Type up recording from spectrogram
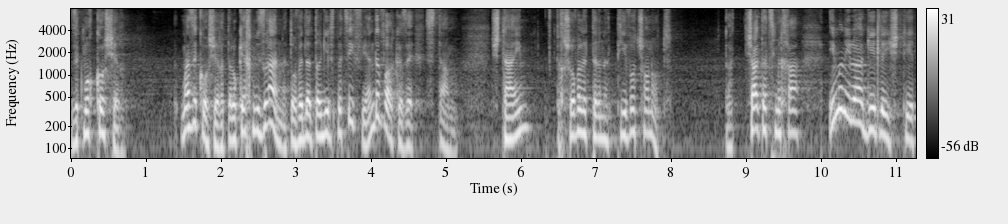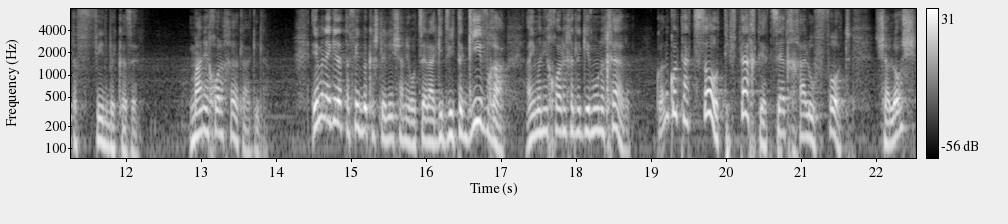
זה כמו כושר. מה זה כושר? אתה לוקח מזרן, אתה עובד על תרגיל ספציפי, אין דבר כזה סתם. שתיים, תחשוב על אלטרנטיבות שונות. תשאל את עצמך, אם אני לא אגיד לאשתי את הפידבק הזה, מה אני יכול אחרת להגיד לה? אם אני אגיד את הפידבק השלילי שאני רוצה להגיד והיא תגיב רע, האם אני יכול ללכת לכיוון אחר? קודם כל תעצור, תפתח, תייצר חלופות. שלוש,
